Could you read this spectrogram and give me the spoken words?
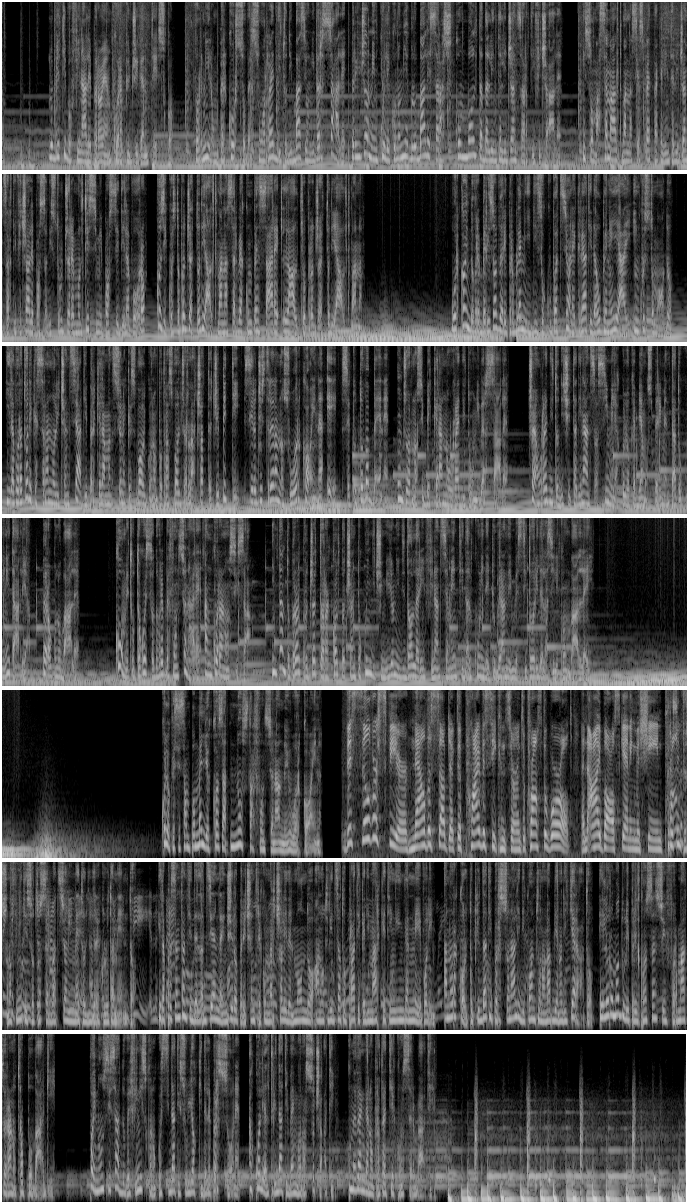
L'obiettivo finale però è ancora più gigantesco fornire un percorso verso un reddito di base universale per il giorno in cui l'economia globale sarà sconvolta dall'intelligenza artificiale. Insomma, Sam Altman si aspetta che l'intelligenza artificiale possa distruggere moltissimi posti di lavoro, così questo progetto di Altman serve a compensare l'altro progetto di Altman. Workcoin dovrebbe risolvere i problemi di disoccupazione creati da OpenAI in questo modo, i lavoratori che saranno licenziati perché la mansione che svolgono potrà svolgerla chat GPT si registreranno su Workcoin e, se tutto va bene, un giorno si beccheranno un reddito universale, cioè un reddito di cittadinanza simile a quello che abbiamo sperimentato qui in Italia, però globale. Come tutto questo dovrebbe funzionare ancora non si sa. Intanto però il progetto ha raccolto 115 milioni di dollari in finanziamenti da alcuni dei più grandi investitori della Silicon Valley, quello che si sa un po' meglio è cosa non sta funzionando in Workcoin. This silver sphere, now the subject of privacy concerns across the world, an eyeball scanning machine. Per esempio, sono finiti sotto osservazione i metodi di reclutamento. I rappresentanti dell'azienda in giro per i centri commerciali del mondo hanno utilizzato pratiche di marketing ingannevoli, hanno raccolto più dati personali di quanto non abbiano dichiarato e i loro moduli per il consenso informato erano troppo vaghi. Poi non si sa dove finiscono questi dati sugli occhi delle persone, a quali altri dati vengono associati, come vengano protetti e conservati.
